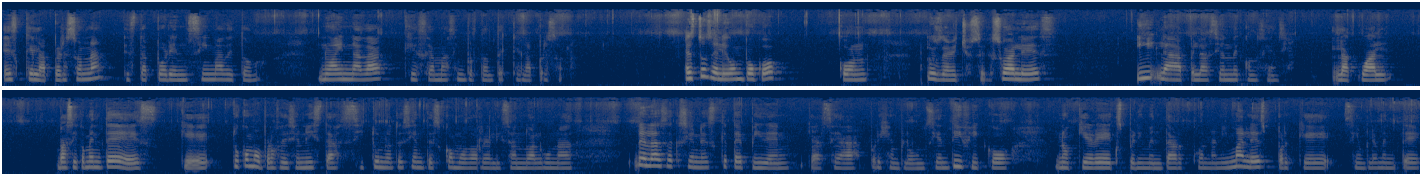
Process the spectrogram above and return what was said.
es que la persona está por encima de todo. No hay nada que sea más importante que la persona. Esto se liga un poco con los derechos sexuales y la apelación de conciencia, la cual Básicamente es que tú como profesionista, si tú no te sientes cómodo realizando alguna de las acciones que te piden, ya sea, por ejemplo, un científico no quiere experimentar con animales porque simplemente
